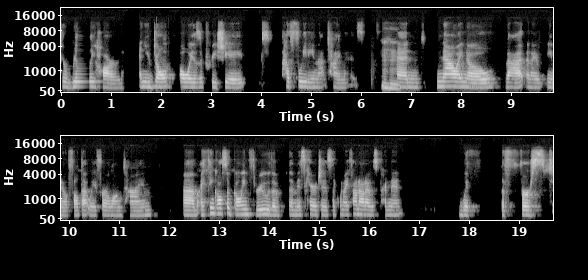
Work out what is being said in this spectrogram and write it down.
they're really hard and you don't always appreciate how fleeting that time is mm-hmm. and now I know that, and I've you know felt that way for a long time. Um, I think also going through the the miscarriages, like when I found out I was pregnant with the first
